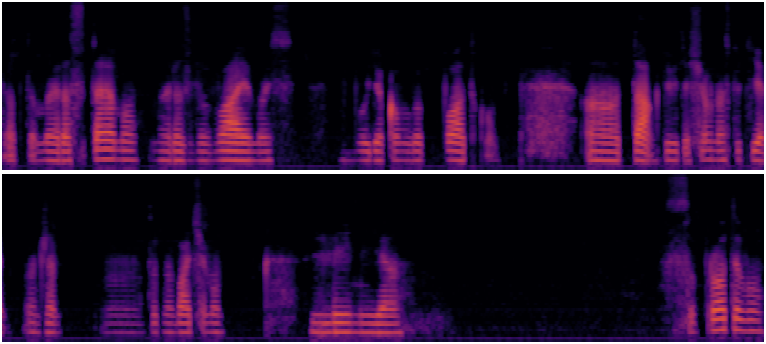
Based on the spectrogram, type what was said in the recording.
Тобто ми ростемо, ми розвиваємось в будь-якому випадку. А, Так, дивіться, що у нас тут є. Отже, тут ми бачимо лінія супротиву,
